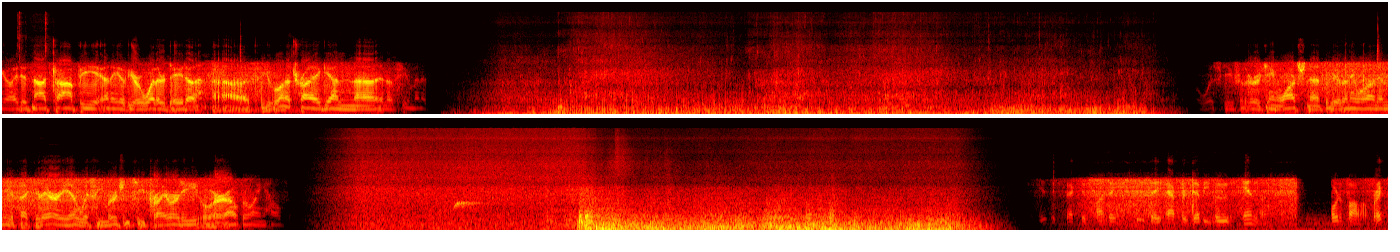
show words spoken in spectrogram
you. I did not copy any of your weather data. Uh, if you want to try again uh, in a few minutes. For the Hurricane WatchNet. Do we have anyone in the affected area with emergency priority or outgoing health? effective Monday and Tuesday after Debby moves inland. More to follow. Break.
